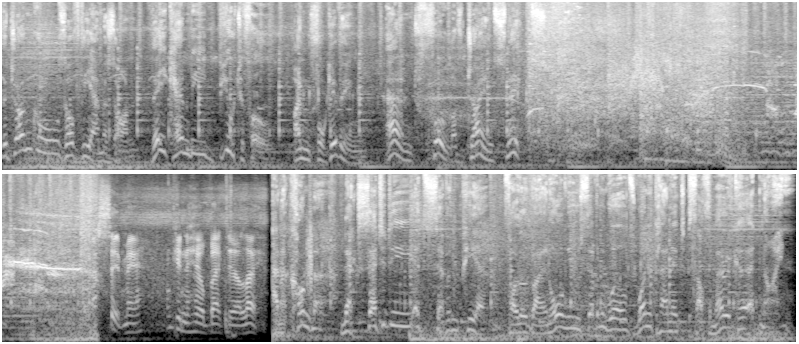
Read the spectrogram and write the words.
The jungles of the Amazon, they can be beautiful, unforgiving, and full of giant snakes. That's it, man. I'm getting the hell back to LA. Anaconda, next Saturday at 7 p.m., followed by an all-new Seven Worlds, One Planet, South America at 9.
